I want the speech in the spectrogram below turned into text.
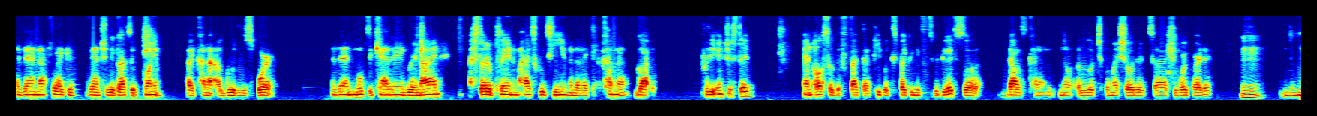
And then I feel like eventually got to a point I kind of outgrew the sport. And then moved to Canada in grade nine. I started playing in my high school team and then I kind of got pretty interested. And also the fact that people expected me to be good. So that was kind of, you know, a little chip on my shoulder to actually work harder. Mm-hmm.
